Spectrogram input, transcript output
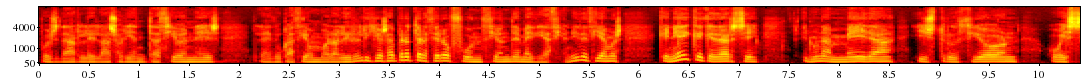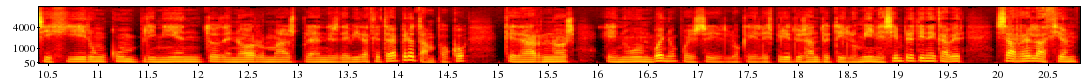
pues darle las orientaciones, la educación moral y religiosa. Pero tercero, función de mediación. Y decíamos que ni hay que quedarse en una mera instrucción o exigir un cumplimiento de normas, planes de vida, etcétera, pero tampoco quedarnos en un, bueno, pues eh, lo que el Espíritu Santo te ilumine. Siempre tiene que haber esa relación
